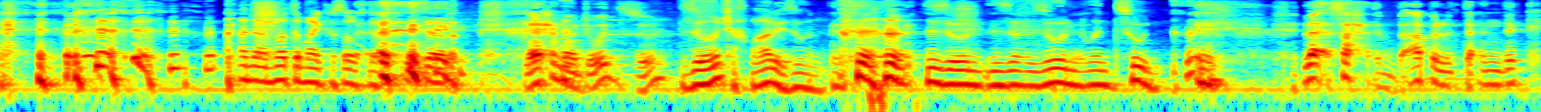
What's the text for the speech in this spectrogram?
أنا نوت مايكروسوفت للحين موجود زون زون شو أخباري زون زون زون زون وانت سون لا صح بابل أنت عندك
